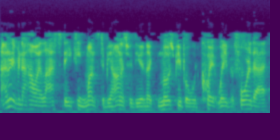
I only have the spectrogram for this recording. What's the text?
I don't even know how I lasted 18 months, to be honest with you. And like most people would quit way before that.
